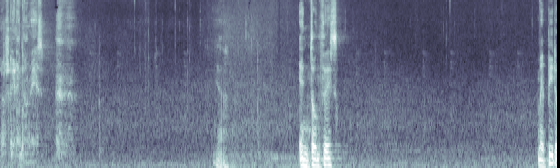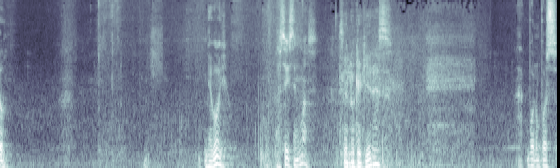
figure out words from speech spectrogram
Los querendones. Ya. Entonces... Me piro. Me voy. Así, sin más. Si es lo que quieres. Bueno, pues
